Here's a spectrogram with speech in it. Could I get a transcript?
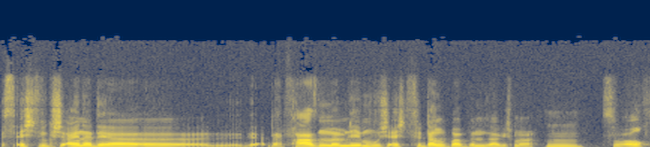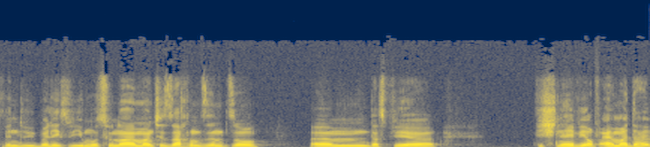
ist echt wirklich einer der, äh, der Phasen in meinem Leben, wo ich echt für dankbar bin, sag ich mal. Mhm. So, auch wenn du überlegst, wie emotional manche Sachen sind, so, ähm, dass wir, wie schnell wir auf einmal da,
